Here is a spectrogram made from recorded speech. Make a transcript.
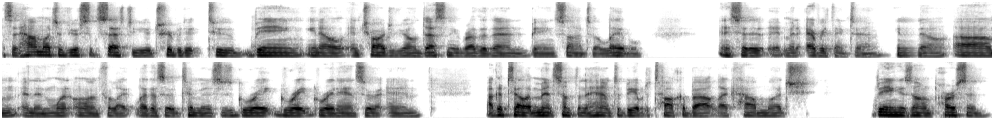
I said, how much of your success do you attribute it to being, you know, in charge of your own destiny rather than being signed to a label? And he said it, it meant everything to him, you know. Um, and then went on for like, like I said, 10 minutes. Just great, great, great answer. And I could tell it meant something to him to be able to talk about like how much being his own person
